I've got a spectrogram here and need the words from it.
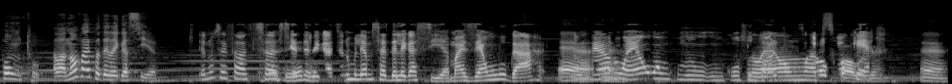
Ponto. Ela não vai pra delegacia. Eu não sei se, ela, se, ela- se é delegacia, eu não me lembro se é delegacia, mas é um lugar. É, não, é, é. não é um, um, um Não consultório é de uma qualquer. É.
